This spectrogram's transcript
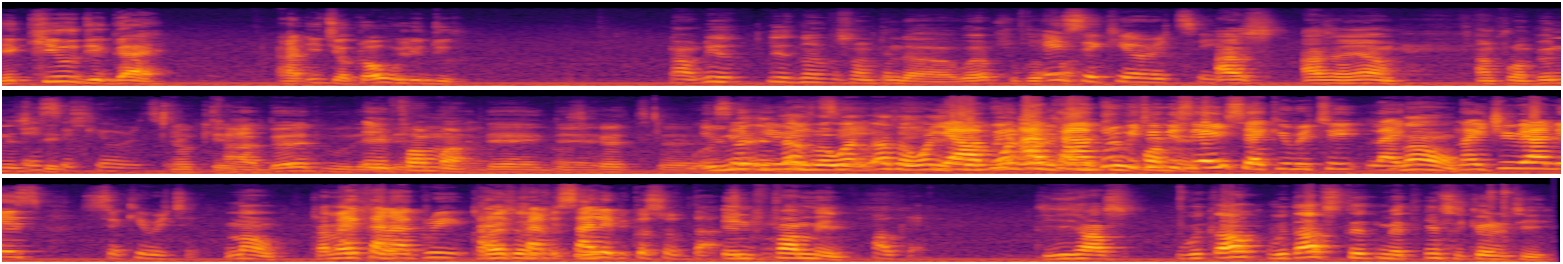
They kill the guy and eat your crop. What will you do? Now this this is not something that we have to go for. insecurity As as I am, I'm from Benin State. insecurity okay Ah, very people. They, A farmer. They, let's they, get uh, You know, that's why- that's why when yeah when- i can agree to with you if you say insecurity like Now- nigerian is security. now can I? I can agree. Can I, I can be in- silent because of that. In farming, Okay. he has without with that statement insecurity,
